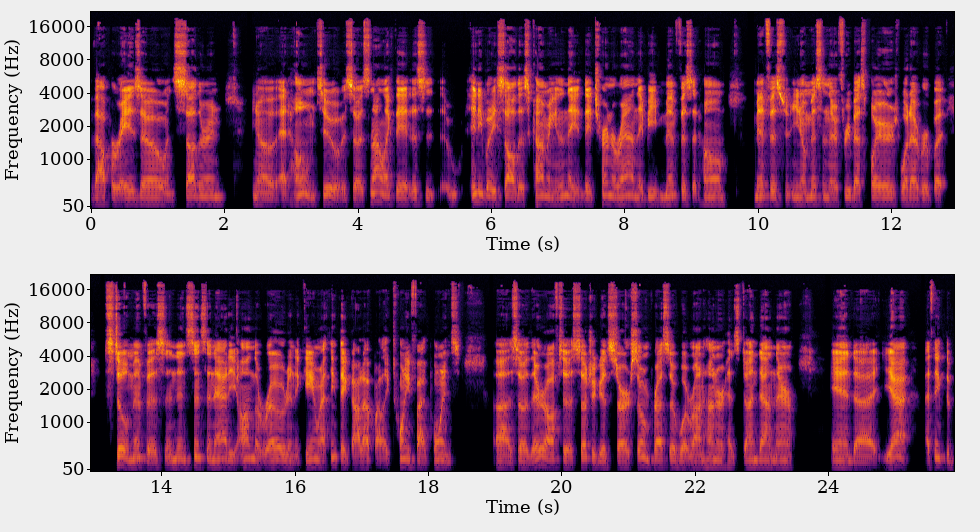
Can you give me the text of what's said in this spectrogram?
Valparaiso and Southern. You know, at home too. So it's not like they this is anybody saw this coming, and then they they turn around, they beat Memphis at home. Memphis, you know, missing their three best players, whatever, but still Memphis, and then Cincinnati on the road in a game where I think they got up by like 25 points. Uh, so they're off to such a good start. So impressive what Ron Hunter has done down there. And uh, yeah, I think the,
